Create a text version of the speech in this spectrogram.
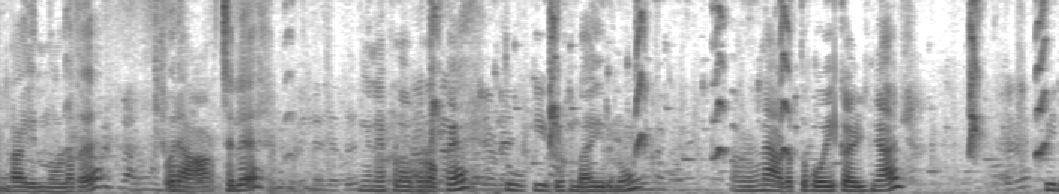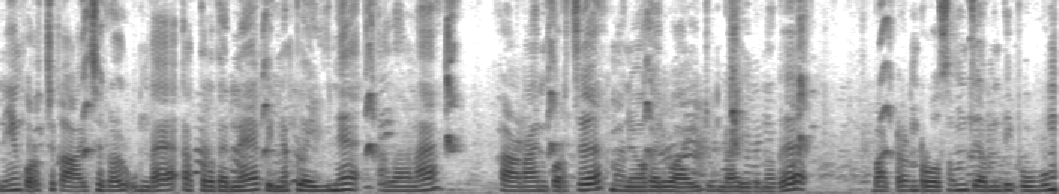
ഉണ്ടായിരുന്നുള്ളത്. ഒരാർച്ചിൽ ഇങ്ങനെ ഫ്ലവറൊക്കെ തൂക്കിയിട്ടുണ്ടായിരുന്നു. അങ്ങനെ അകത്ത് പോയി കഴിഞ്ഞാൽ പിന്നെയും കുറച്ച് കാഴ്ചകൾ ഉണ്ട്. അത്ര തന്നെ. പിന്നെ പ്ലെയിന് അതാണ്. കാണാൻ കുറച്ച് മനോഹരമായിട്ടുണ്ടായിരുന്നത്. ബട്ടൺ റോസും ജമന്തി പൂവും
